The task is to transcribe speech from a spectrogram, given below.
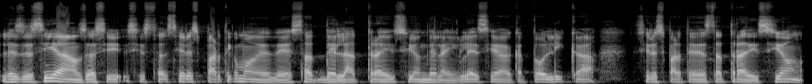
les decía, o sea, si, si, si eres parte como de, de, esta, de la tradición de la iglesia católica, si eres parte de esta tradición,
